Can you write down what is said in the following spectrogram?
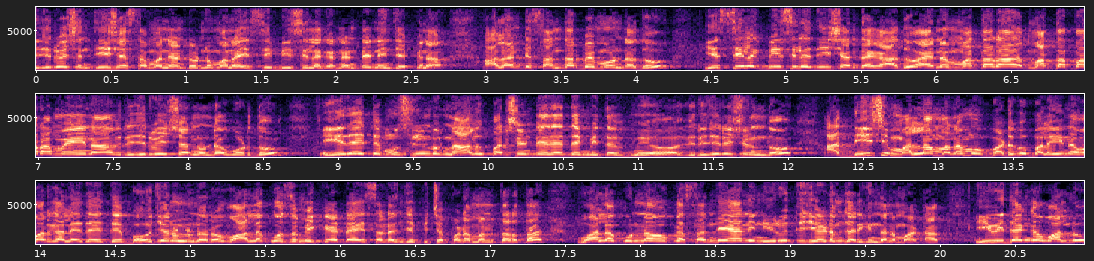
రిజర్వేషన్ తీసేస్తామని అంటుండ్రు మన ఎస్సీ బీసీలకు అని అంటే నేను చెప్పిన. అలాంటి సందర్భం ఉండదు. ఎస్సీలకు బీసీలకు తీసేంత కాదు. ఆయన మత మతపరమైన రిజర్వేషన్ ఉండకూడదు. ఏదైతే ముస్లింలకు నాలుగు పర్సెంట్ ఏదైతే మిత రిజర్వేషన్ ఉందో అది తీసి మళ్ళీ మనము బడుగు బలహీన వర్గాలు ఏదైతే బహుజనులు ఉన్నారో వాళ్ళ కోసమే కేటాయిస్తాడని చెప్పి చెప్పడం అన్న తర్వాత వాళ్ళకున్న ఒక సందేహాన్ని నివృత్తి చేయడం జరిగిందనమాట ఈ విధంగా వాళ్ళు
